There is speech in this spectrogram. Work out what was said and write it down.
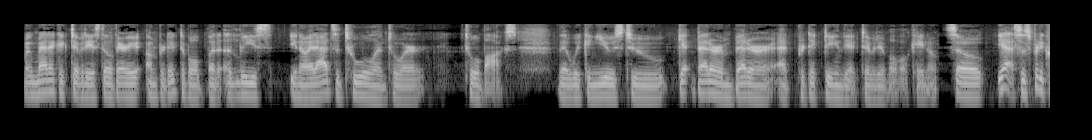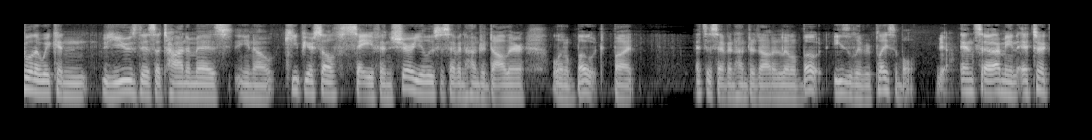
magmatic activity is still very unpredictable, but at least, you know, it adds a tool into our toolbox that we can use to get better and better at predicting the activity of a volcano. So yeah, so it's pretty cool that we can use this autonomous, you know, keep yourself safe and sure you lose a seven hundred dollar little boat, but it's a seven hundred dollar little boat, easily replaceable. Yeah. And so, I mean, it took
